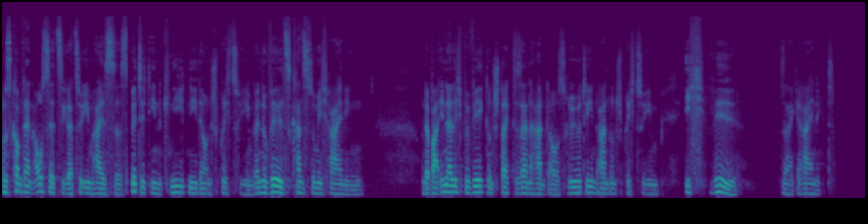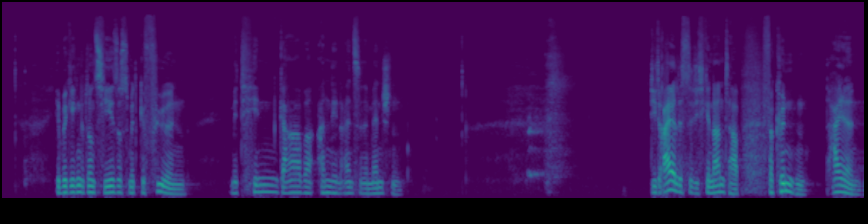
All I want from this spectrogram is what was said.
Und es kommt ein Aussätziger zu ihm, heißt es, bittet ihn, kniet nieder und spricht zu ihm, wenn du willst, kannst du mich reinigen. Und er war innerlich bewegt und streckte seine Hand aus, rührte ihn an und spricht zu ihm, ich will, sei gereinigt. Hier begegnet uns Jesus mit Gefühlen, mit Hingabe an den einzelnen Menschen. Die Dreierliste, die ich genannt habe, verkünden, heilen,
